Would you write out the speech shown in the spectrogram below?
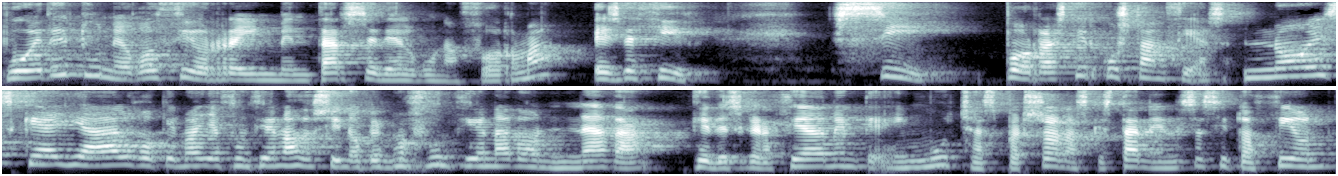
¿Puede tu negocio reinventarse de alguna forma? Es decir, si por las circunstancias no es que haya algo que no haya funcionado, sino que no ha funcionado nada, que desgraciadamente hay muchas personas que están en esa situación,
